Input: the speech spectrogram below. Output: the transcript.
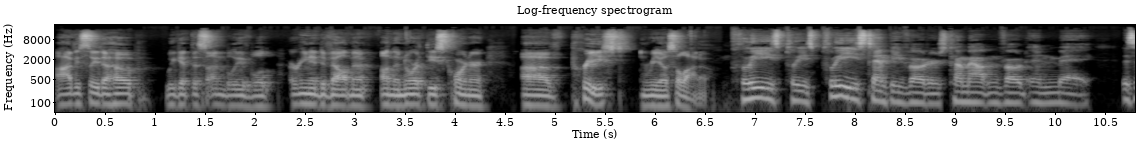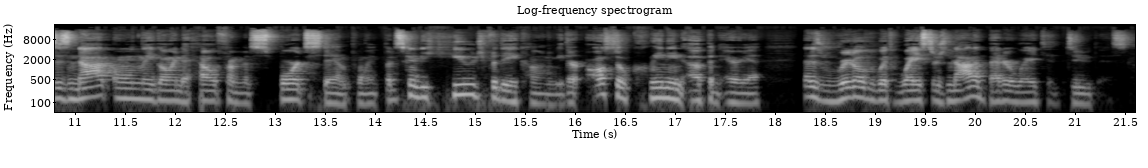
Obviously, the hope we get this unbelievable arena development on the northeast corner of Priest and Rio Salado. Please, please, please, Tempe voters, come out and vote in May. This is not only going to help from a sports standpoint, but it's going to be huge for the economy. They're also cleaning up an area that is riddled with waste. There's not a better way to do this.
